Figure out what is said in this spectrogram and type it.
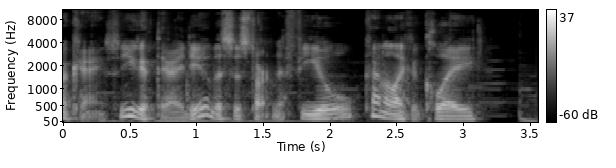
Okay, so you get the idea. This is starting to feel kind of like a clay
